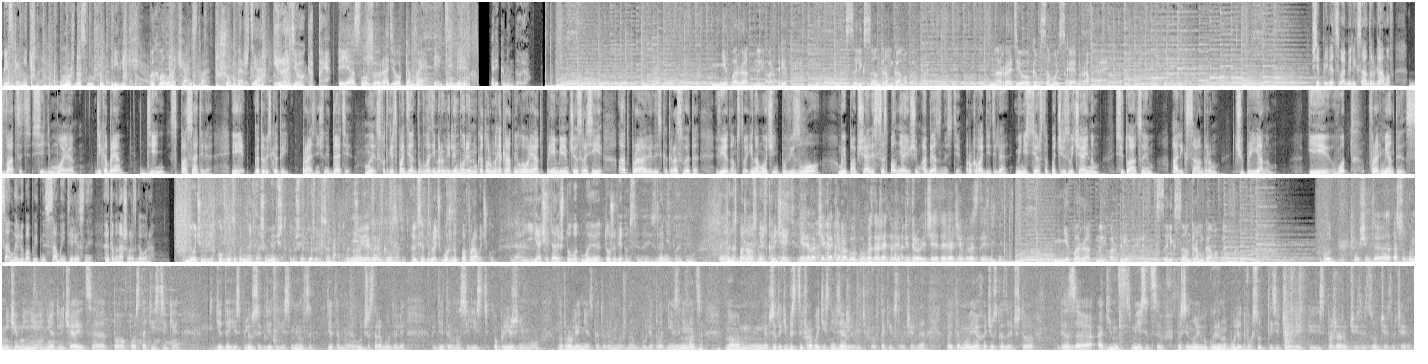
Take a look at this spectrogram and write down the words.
Бесконечно можно слушать три вещи. Похвалу начальства, шум дождя и радио КП. Я слушаю радио КП и тебе рекомендую. Непарадные портреты с Александром Гамовым на радио «Комсомольская правда». Всем привет, с вами Александр Гамов. 27 декабря – День спасателя. И, готовясь к этой праздничной дате, мы с фотокорреспондентом Владимиром Веллингуриным, который многократный лауреат премии МЧС России, отправились как раз в это ведомство. И нам очень повезло, мы пообщались с исполняющим обязанности руководителя Министерства по чрезвычайным ситуациям Александром Чуприяном. И вот фрагменты самые любопытные, самые интересные этого нашего разговора. Мне очень легко было запоминать ваше имя отчество, потому что я тоже Александр Петрович. Ну, я говорю, голосом. Александр Петрович, можно поправочку? Да. Я считаю, что вот мы тоже ведомственное издание, поэтому вы нас, пожалуйста, не исключайте. Нет, а вообще, как я могу возражать против Петровича? Это вообще просто... Непарадные портреты с Александром Гамовым. Год, в общем-то, особым ничем и не, не отличается по, по статистике. Где-то есть плюсы, где-то есть минусы, где-то мы лучше сработали, где-то у нас есть по-прежнему направление, с которым нужно более плотнее заниматься. Но все-таки без цифр обойтись нельзя же ведь в, в таких случаях. Да? Поэтому я хочу сказать, что за 11 месяцев спасено и эвакуировано более 200 тысяч человек из пожаров, через зон чрезвычайной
